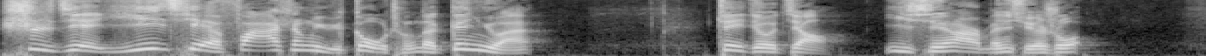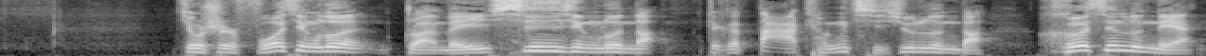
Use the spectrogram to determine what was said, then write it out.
世界一切发生与构成的根源。这就叫一心二门学说，就是佛性论转为心性论的这个大乘起心论的核心论点。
